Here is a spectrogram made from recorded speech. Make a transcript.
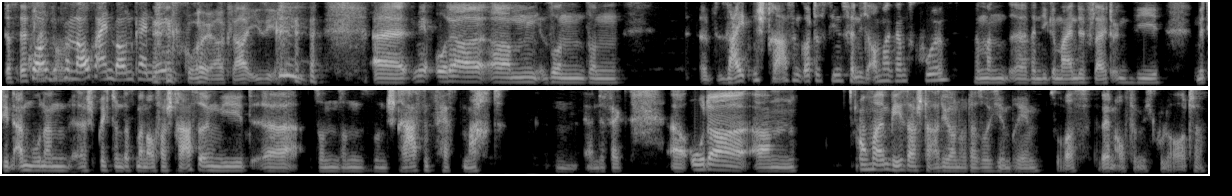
Das wäre vielleicht. können wir auch einbauen, kein Ding. cool, ja, klar, easy. äh, oder ähm, so ein, so ein äh, Seitenstraßengottesdienst fände ich auch mal ganz cool. Wenn man, äh, wenn die Gemeinde vielleicht irgendwie mit den Anwohnern äh, spricht und dass man auf der Straße irgendwie äh, so, ein, so, ein, so ein Straßenfest macht, im Endeffekt. Äh, oder ähm, auch mal im Weserstadion oder so hier in Bremen. Sowas wären auch für mich coole Orte.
